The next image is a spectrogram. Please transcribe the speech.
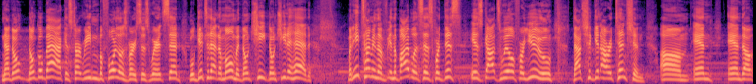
Now, don't, don't go back and start reading before those verses where it said, we'll get to that in a moment. Don't cheat, don't cheat ahead. But anytime in the, in the Bible it says, for this is God's will for you, that should get our attention. Um, and and uh,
